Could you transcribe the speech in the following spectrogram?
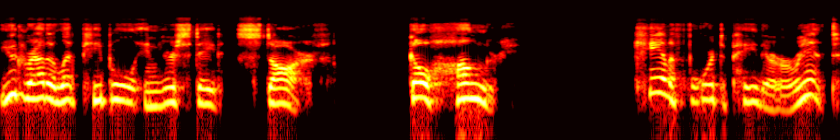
You'd rather let people in your state starve, go hungry, can't afford to pay their rent,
